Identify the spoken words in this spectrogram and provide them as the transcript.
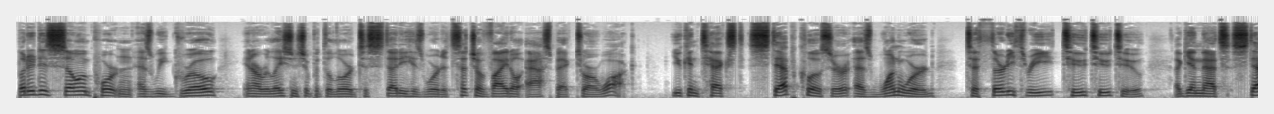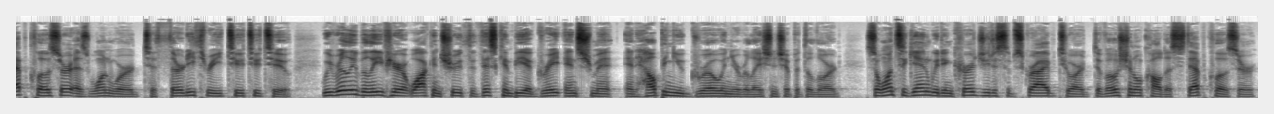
But it is so important as we grow in our relationship with the Lord to study His Word. It's such a vital aspect to our walk. You can text Step Closer as one word to 33222. Again, that's Step Closer as one word to 33222. We really believe here at Walk in Truth that this can be a great instrument in helping you grow in your relationship with the Lord. So, once again, we'd encourage you to subscribe to our devotional called A Step Closer,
